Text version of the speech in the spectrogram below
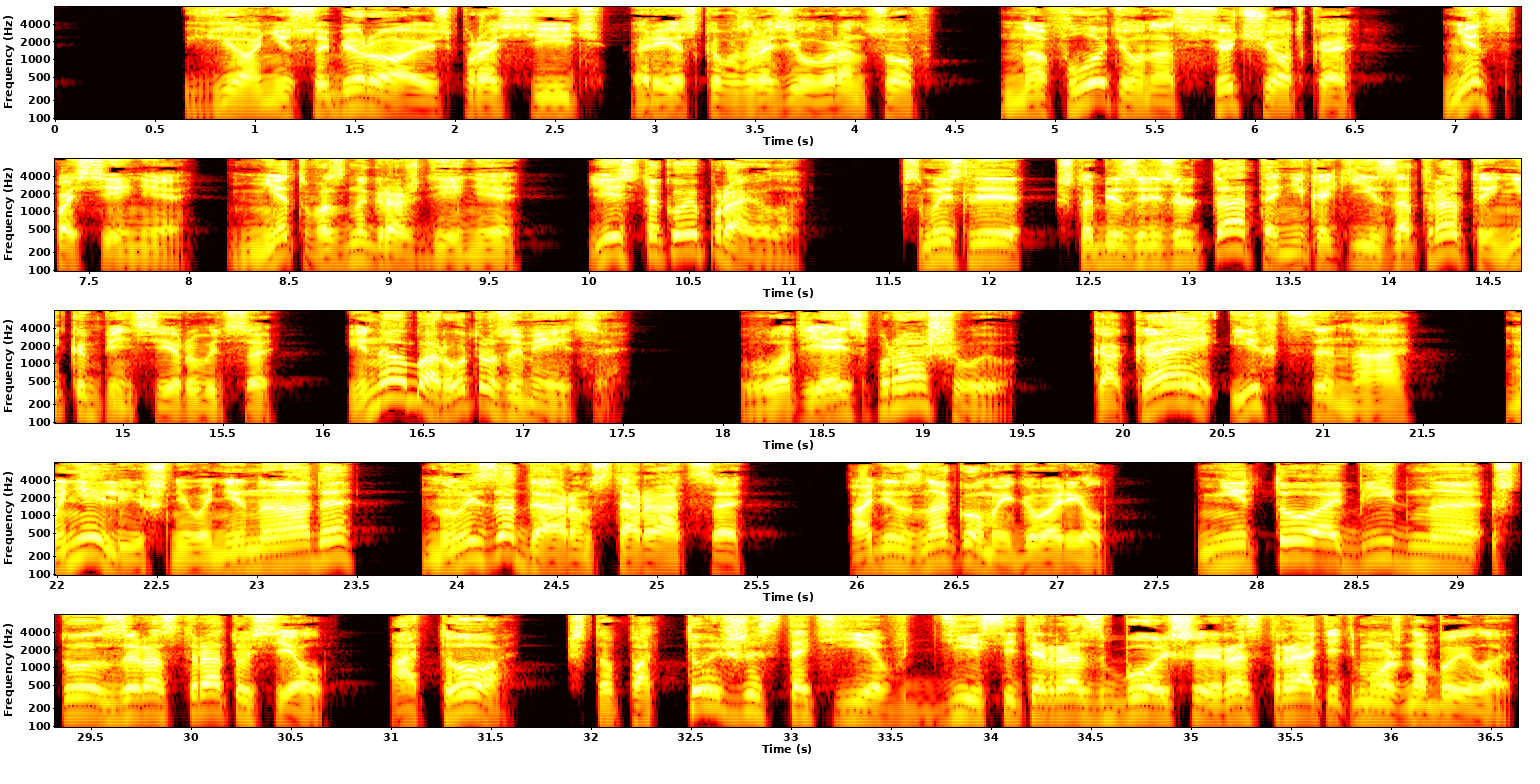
«Я не собираюсь просить», — резко возразил Воронцов. «На флоте у нас все четко. Нет спасения, нет вознаграждения. Есть такое правило. В смысле, что без результата никакие затраты не компенсируются. И наоборот, разумеется. Вот я и спрашиваю, какая их цена? Мне лишнего не надо, ну и за даром стараться. Один знакомый говорил, не то обидно, что за растрату сел, а то, что по той же статье в десять раз больше растратить можно было.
